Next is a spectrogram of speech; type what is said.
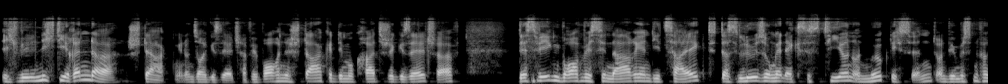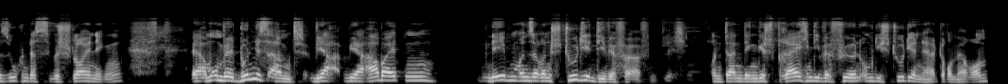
Ich will nicht die Ränder stärken in unserer Gesellschaft. Wir brauchen eine starke demokratische Gesellschaft. Deswegen brauchen wir Szenarien, die zeigt, dass Lösungen existieren und möglich sind. Und wir müssen versuchen, das zu beschleunigen. Äh, am Umweltbundesamt, wir, wir arbeiten neben unseren Studien, die wir veröffentlichen und dann den Gesprächen, die wir führen um die Studien drumherum,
